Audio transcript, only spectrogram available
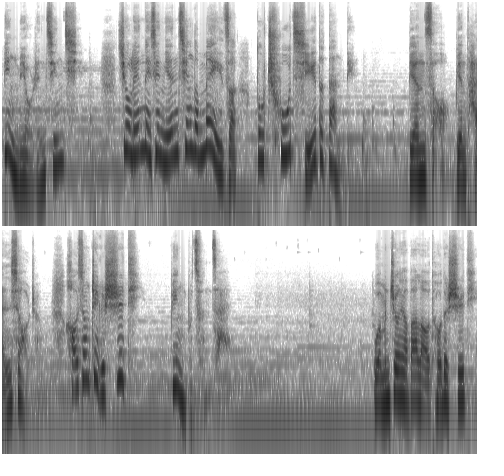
并没有人惊奇，就连那些年轻的妹子都出奇的淡定，边走边谈笑着，好像这个尸体并不存在。我们正要把老头的尸体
